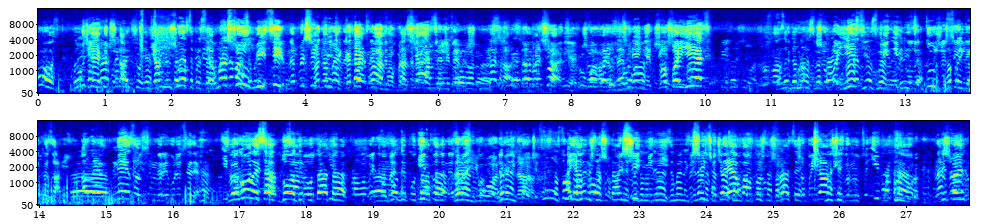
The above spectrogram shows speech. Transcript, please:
Когось, Я я депутат. я інтереси я прошу бійців, напишіть на мене. когда к вам депутата. обращается легкого Что обращается, Коли до нас звертають, у нас є він звернення, інколи дивіться. дуже сильний козак, е, але не зовсім не революціонер. звернулися до депутата, е, до депутата. Ревенко. Стосовно вирішення питання щодо надання земельних ділянок учасникам політичної операції, щоб я міг звернутися. І в прокуратуру. На жаль,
